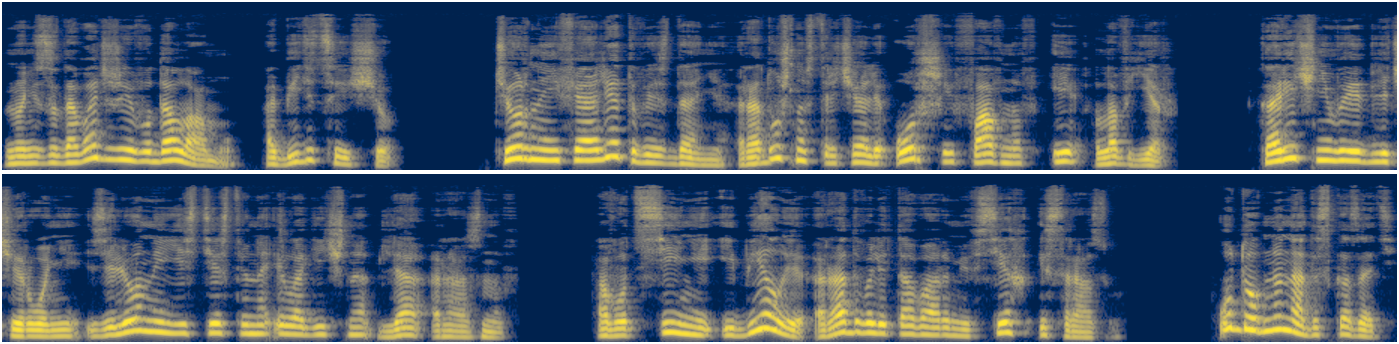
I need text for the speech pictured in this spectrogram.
Но не задавать же его Даламу, обидеться еще. Черные и фиолетовые здания радушно встречали Орши, Фавнов и Лавьер. Коричневые для Черони, зеленые, естественно и логично, для Разнов. А вот синие и белые радовали товарами всех и сразу. Удобно, надо сказать,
